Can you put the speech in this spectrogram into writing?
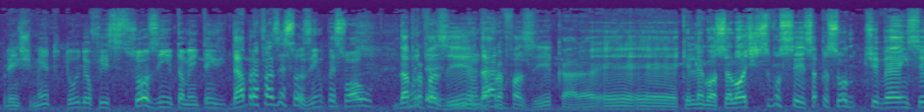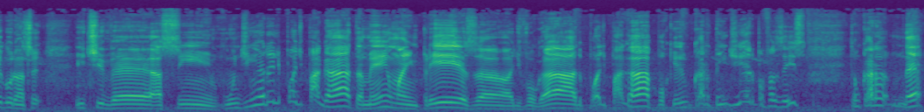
preenchimento, tudo, eu fiz sozinho também. Tem, dá para fazer sozinho, o pessoal... Dá pra muita- fazer, dá, dá? pra fazer, cara. É, é aquele negócio. É lógico que se você, se a pessoa tiver insegurança e tiver assim, com dinheiro, ele pode pagar também, uma empresa, advogado, pode pagar, porque o cara tem dinheiro pra fazer isso. Então o cara, né?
